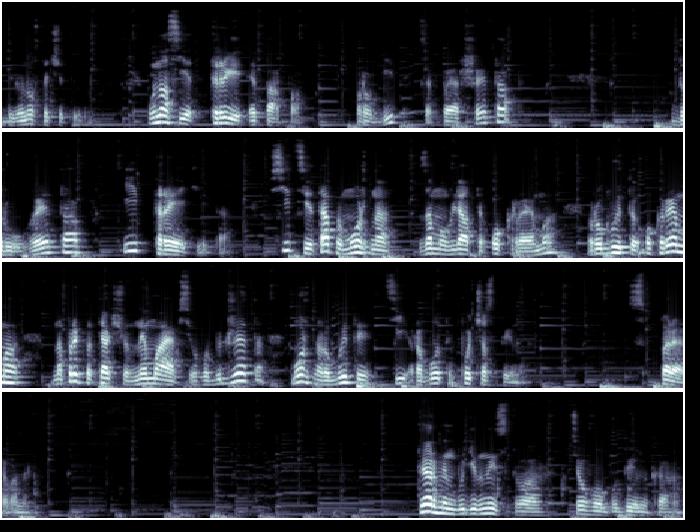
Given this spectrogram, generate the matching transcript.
94. У нас є три етапи робіт. Це перший етап, другий етап і третій етап. Всі ці етапи можна замовляти окремо, робити окремо Наприклад, якщо немає всього бюджету, можна робити ці роботи по частинах з перервами. Термін будівництва цього будинка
